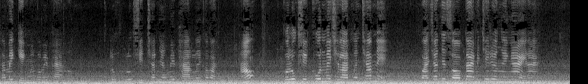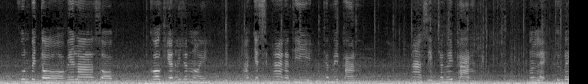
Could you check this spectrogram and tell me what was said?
ถ้าไม่ เก่งมันก็ไม่ผ่านหรอกลูกลูกศิษย์ฉันยังไม่ผ่านเลยเขาว่าเอ้าก็ลูกศิษย์คุณไม่ฉลาดเหมือนฉันเนี่ยกว่าฉันจะสอบได้ไม่ใช่เรื่องง่าย ๆ นะ คุณไปต่อเวลาสอบข้อเขียนให้ฉันหน่อย เอาเจ็ดสิบห้านาที ฉันไม่ผ่านห้าสิบฉันไม่ผ่าน นั่นแหละ ถึงได้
